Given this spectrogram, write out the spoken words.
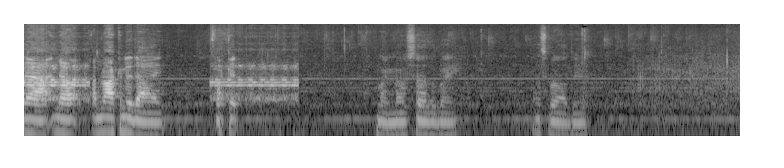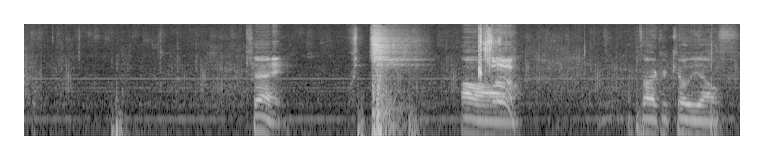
Yeah, no, I'm not gonna die. Fuck it. My mouse out of the way. That's what I'll do. Okay. Oh, I thought I could kill the elf.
